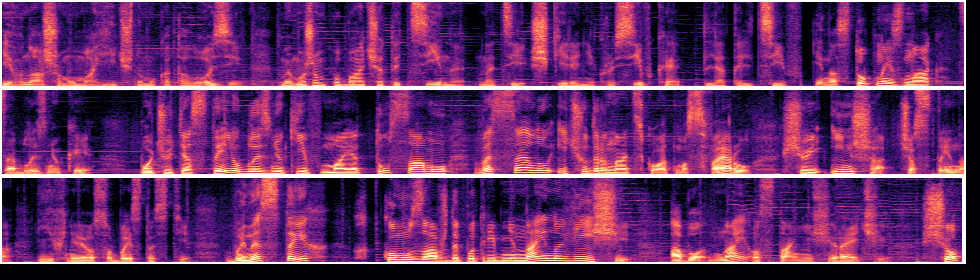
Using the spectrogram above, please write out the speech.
І в нашому магічному каталозі ми можемо побачити ціни на ці шкіряні кросівки для тельців. І наступний знак це близнюки. Почуття стилю близнюків має ту саму веселу і чудернацьку атмосферу, що й інша частина їхньої особистості. Ви не з тих, кому завжди потрібні найновіші або найостанніші речі, щоб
